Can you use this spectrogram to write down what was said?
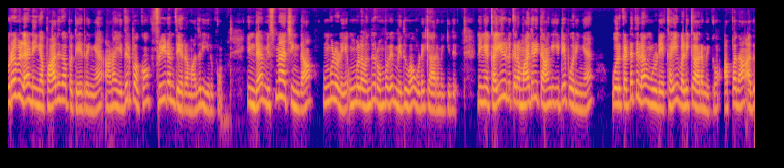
உறவில் நீங்கள் பாதுகாப்பை தேடுறீங்க. ஆனால் எதிர்பக்கம் ஃப்ரீடம் தேடுற மாதிரி இருக்கும். இந்த மிஸ்மேட்சிங் தான் உங்களுடைய உங்களை வந்து ரொம்பவே மெதுவாக உடைக்க ஆரம்பிக்குது. நீங்கள் கயிறு இழுக்கிற மாதிரி தாங்கிக்கிட்டே போகிறீங்க ஒரு கட்டத்தில் உங்களுடைய கை வலிக்க ஆரம்பிக்கும். அப்போ தான் அது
